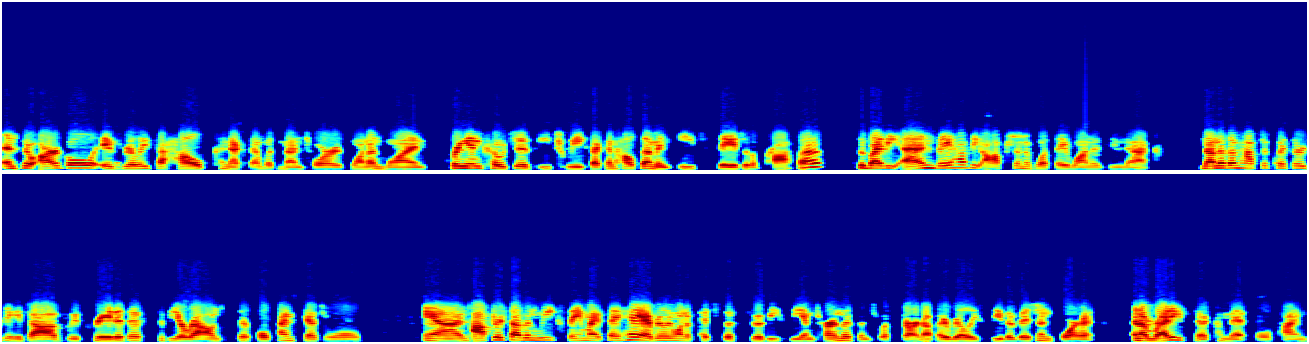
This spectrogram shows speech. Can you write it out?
And so our goal is really to help connect them with mentors one on one, bring in coaches each week that can help them in each stage of the process. So by the end, they have the option of what they want to do next. None of them have to quit their day jobs. We've created this to be around their full time schedules. And after seven weeks, they might say, Hey, I really want to pitch this to a VC and turn this into a startup. I really see the vision for it and I'm ready to commit full time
